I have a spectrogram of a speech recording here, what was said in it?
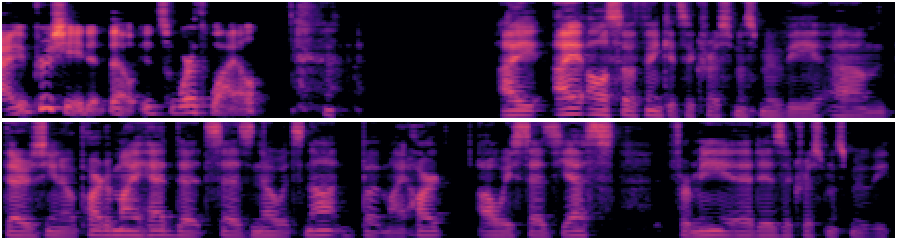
I appreciate it, though. It's worthwhile. I I also think it's a Christmas movie. Um, there's you know part of my head that says no, it's not, but my heart always says yes. For me, it is a Christmas movie.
